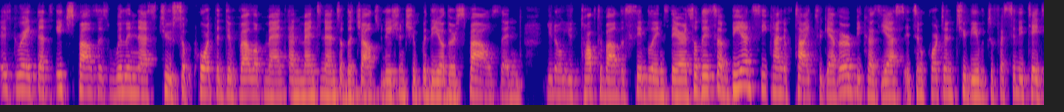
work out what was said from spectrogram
is great. that each spouse's willingness to support the development and maintenance of the child's relationship with the other spouse. And, you know, you talked about the siblings there. So there's a B and C kind of tied together because, yes, it's important to be able to facilitate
